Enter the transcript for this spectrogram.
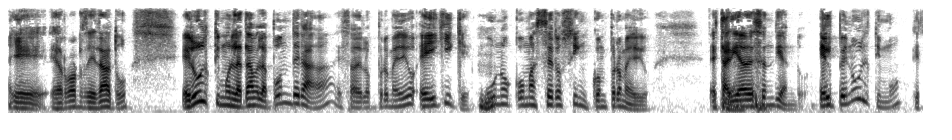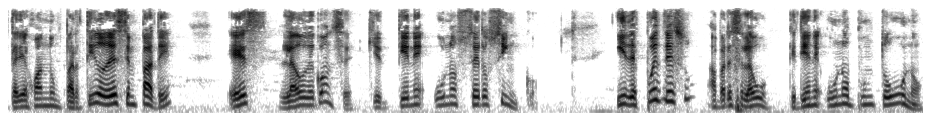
eh, error de dato. El último en la tabla ponderada, esa de los promedios, es Iquique, 1,05 en promedio. Estaría descendiendo. El penúltimo, que estaría jugando un partido de desempate, es la U de Conce, que tiene 1.05. Y después de eso aparece la U, que tiene 1.1.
